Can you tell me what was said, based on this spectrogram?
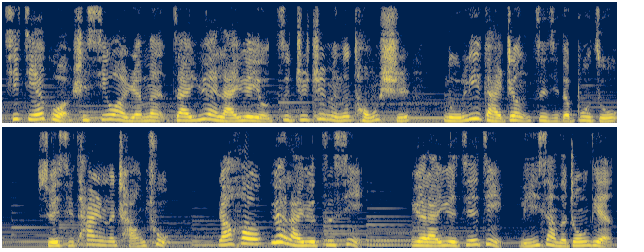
其结果是希望人们在越来越有自知之明的同时，努力改正自己的不足，学习他人的长处，然后越来越自信，越来越接近理想的终点。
